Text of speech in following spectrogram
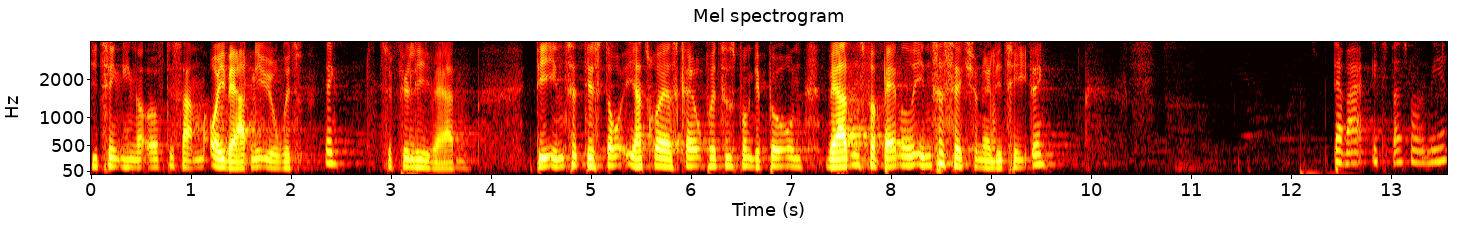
De ting hænger ofte sammen, og i verden i øvrigt. Ikke? Selvfølgelig i verden. Det, inter, det står, jeg tror, jeg skrev på et tidspunkt i bogen, verdens forbandede intersektionalitet. Ikke? Der var et spørgsmål mere.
